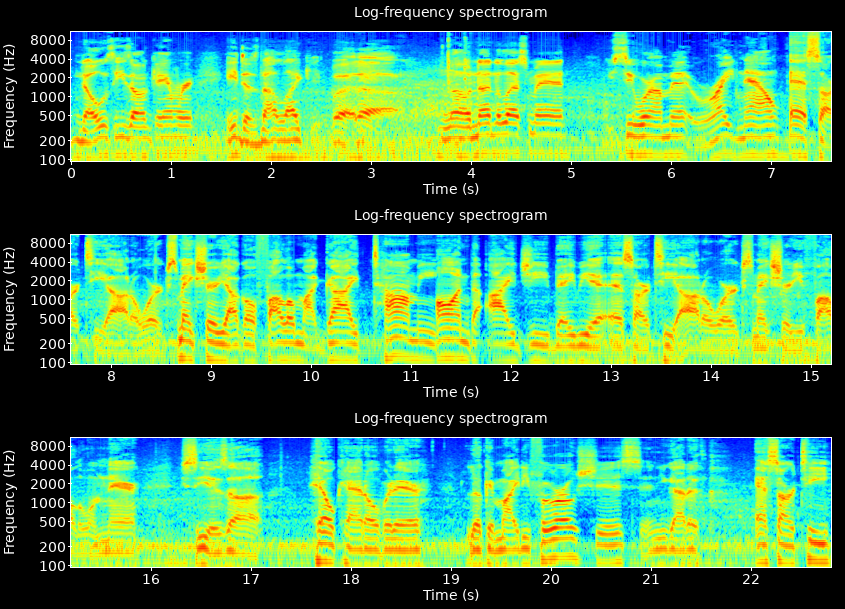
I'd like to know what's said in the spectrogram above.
knows he's on camera, he does not like it. But uh, no, nonetheless, man. You see where I'm at right now? SRT Auto Works. Make sure y'all go follow my guy Tommy on the IG, baby, at SRT Auto Works. Make sure you follow him there. You see his uh Hellcat over there looking mighty ferocious. And you got a SRT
